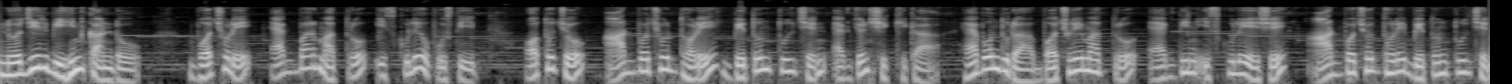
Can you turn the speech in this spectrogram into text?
নজিরবিহীন কাণ্ড। বছরে একবার মাত্র স্কুলে উপস্থিত। অথচ আট বছর ধরে বেতন তুলছেন একজন শিক্ষিকা। হ্যাঁ বন্ধুরা, বছরে মাত্র একদিন স্কুলে এসে আট বছর ধরে বেতন তুলছেন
